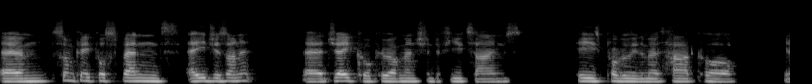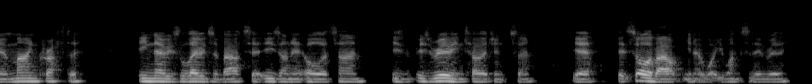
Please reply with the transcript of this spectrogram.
Um, some people spend ages on it. Uh, Jacob, who I've mentioned a few times, he's probably the most hardcore, you know, Minecrafter. He knows loads about it. He's on it all the time. He's he's really intelligent. So yeah, it's all about you know what you want to do really.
